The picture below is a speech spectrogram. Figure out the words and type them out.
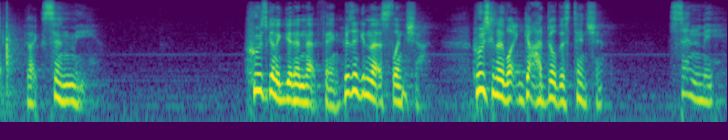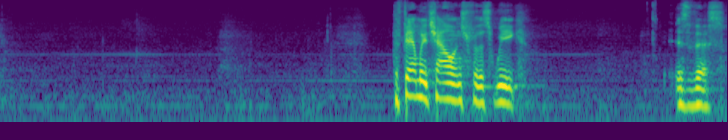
Be like, send me. Who's going to get in that thing? Who's going to get in that slingshot? Who's going to let God build this tension? Send me. The family challenge for this week is this.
